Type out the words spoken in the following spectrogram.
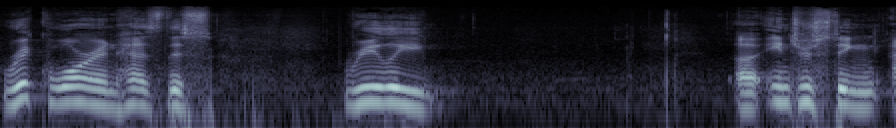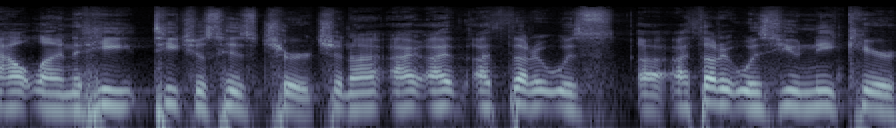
Rick Warren has this really uh, interesting outline that he teaches his church, and I, I, I thought it was uh, I thought it was unique here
